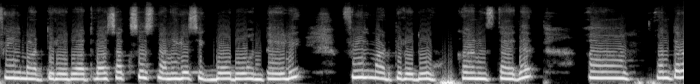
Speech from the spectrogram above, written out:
ಫೀಲ್ ಮಾಡ್ತಿರೋದು, ಅಥವಾ ಸಕ್ಸಸ್ ನನಗೆ ಸಿಗ್ಬೋದು ಅಂತ ಹೇಳಿ ಫೀಲ್ ಮಾಡ್ತಿರೋದು ಕಾಣಿಸ್ತಾ ಇದೆ. ಒಂಥರ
